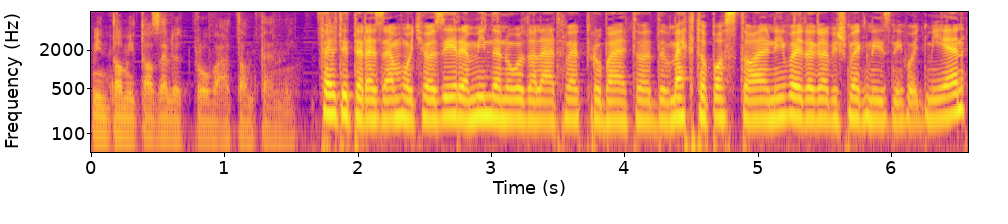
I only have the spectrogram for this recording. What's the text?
mint amit az előtt próbáltam tenni. Feltételezem, hogyha az érem minden oldalát megpróbáltad megtapasztalni, vagy legalábbis megnézni, hogy milyen.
